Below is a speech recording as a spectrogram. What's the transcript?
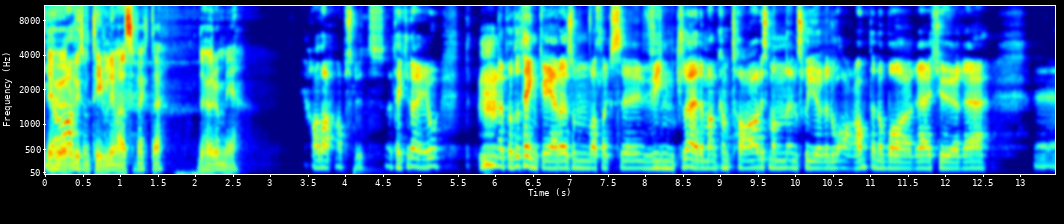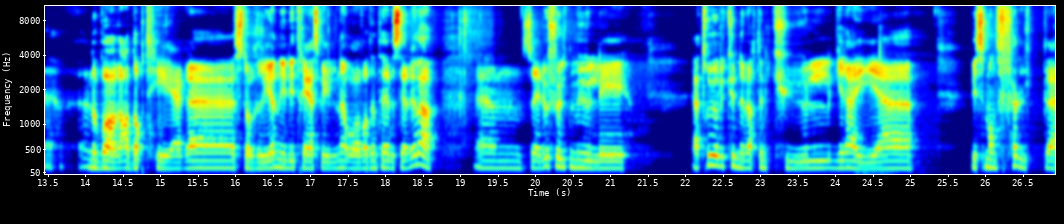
Det ja. hører liksom til i Mass Effect, det. Det hører med. Ja da, absolutt. Jeg tenker det er jo Jeg prøvde å tenke er det som hva slags eh, vinkler er det man kan ta hvis man ønsker å gjøre noe annet enn å bare kjøre eh, Enn å bare adaptere storyen i de tre spillene over til en TV-serie, da. Så er det jo fullt mulig jeg tror det kunne vært en kul greie hvis man fulgte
